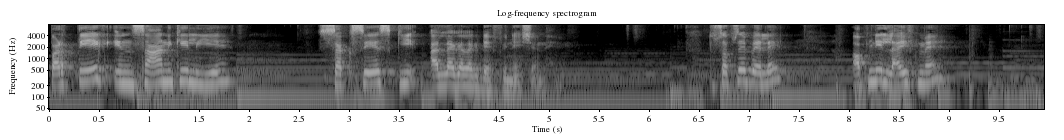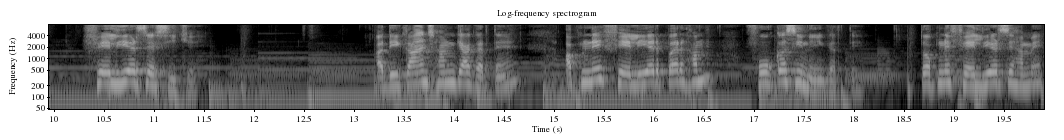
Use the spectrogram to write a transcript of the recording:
प्रत्येक इंसान के लिए सक्सेस की अलग अलग डेफिनेशन है। तो सबसे पहले अपनी लाइफ में फेलियर से सीखे। अधिकांश हम क्या करते हैं? अपने फेलियर पर हम फोकस ही नहीं करते। तो अपने फेलियर से हमें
